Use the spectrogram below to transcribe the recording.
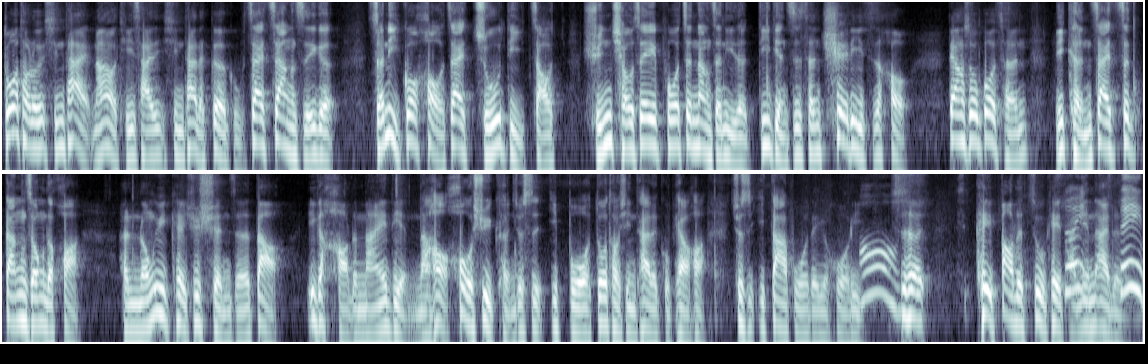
多头的形态，然后有题材形态的个股，在这样子一个整理过后，在主底找寻求这一波震荡整理的低点支撑确立之后，量缩过程，你可能在这当中的话，很容易可以去选择到。一个好的买点，然后后续可能就是一波多头形态的股票的话，就是一大波的一个获利，哦，适合可以抱得住、可以谈恋爱的。所以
